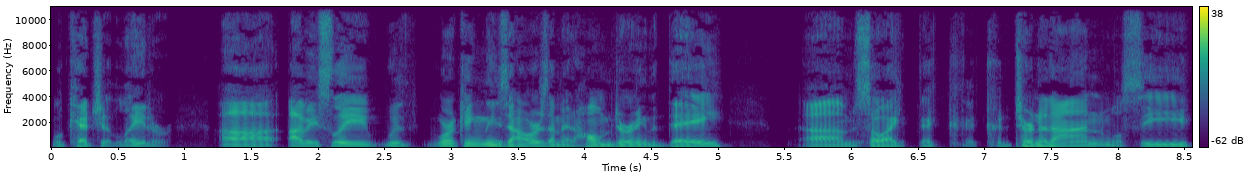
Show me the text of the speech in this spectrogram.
we'll catch it later. Uh, obviously, with working these hours, I'm at home during the day, um, so I could turn it on. We'll see.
